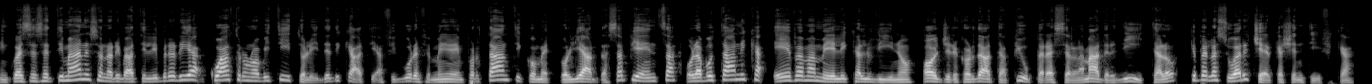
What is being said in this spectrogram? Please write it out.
In queste settimane sono arrivati in libreria quattro nuovi titoli dedicati a figure femminili importanti come Goliarda Sapienza o la botanica Eva Mameli Calvino, oggi ricordata più per essere la madre di Italo che per la sua ricerca scientifica.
